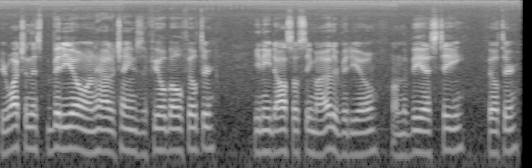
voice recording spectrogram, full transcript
If you're watching this video on how to change the fuel bowl filter, you need to also see my other video on the VST filter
